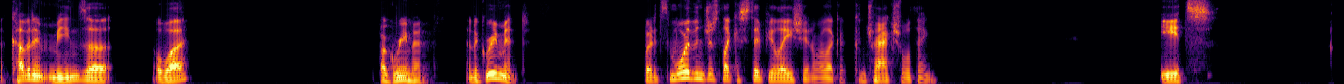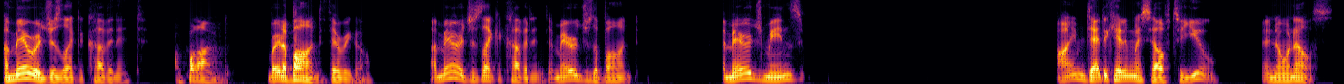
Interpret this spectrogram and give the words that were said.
A covenant means a a what? Agreement. An agreement. But it's more than just like a stipulation or like a contractual thing. It's a marriage is like a covenant. A bond. Right, a bond. There we go. A marriage is like a covenant. A marriage is a bond. A marriage means I'm dedicating myself to you and no one else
